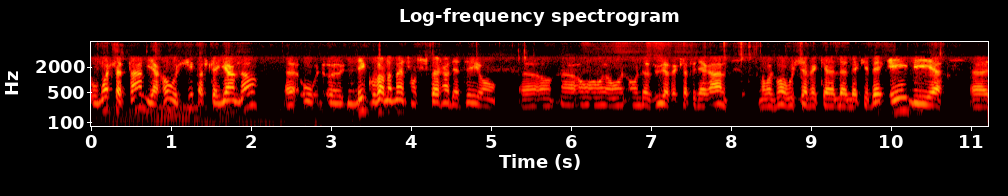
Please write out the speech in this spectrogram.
au mois de septembre, il y aura aussi, parce qu'il y en a, les gouvernements sont super endettés. Euh, on, l'a vu avec la fédérale, on va le voir aussi avec euh, le, Québec. Et les, euh,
